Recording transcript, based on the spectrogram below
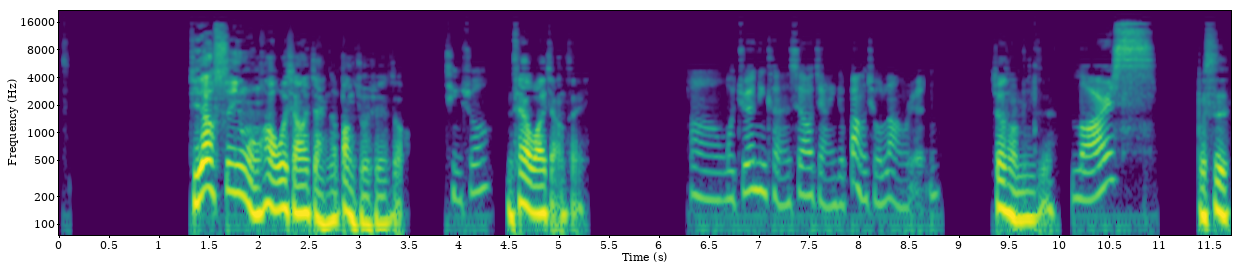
子。提到适应文化，我想要讲一个棒球选手，请说。你猜我要讲谁？嗯，我觉得你可能是要讲一个棒球浪人，叫什么名字？Lars？不是，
